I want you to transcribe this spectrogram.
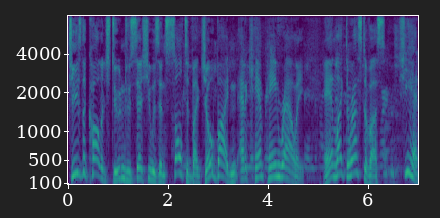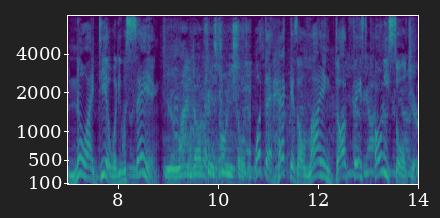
She's the college student who says she was insulted by Joe Biden at a campaign rally. And like the rest of us, she had no idea what he was saying. You're a lying dog faced pony soldier. What the heck is a lying dog faced pony soldier?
